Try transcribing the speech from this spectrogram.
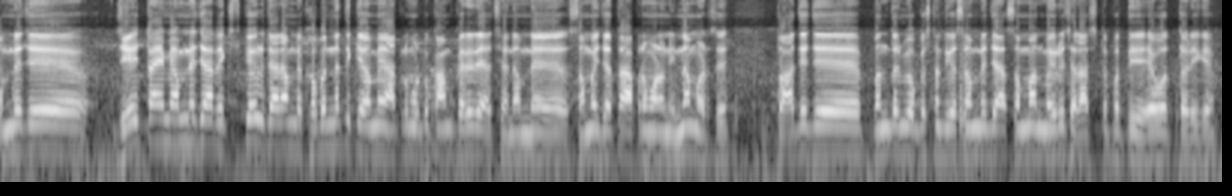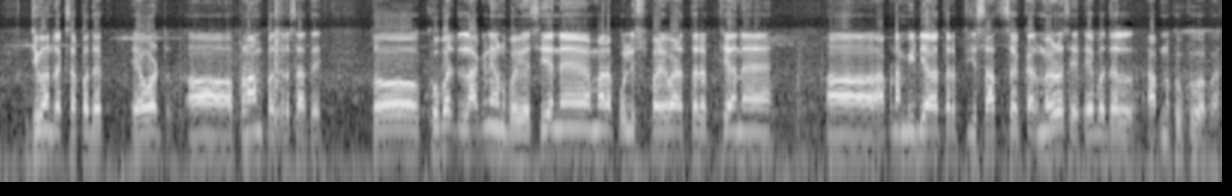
અમને જે જે ટાઈમે અમને જ્યારે રેસ્ક્યુ કર્યું ત્યારે અમને ખબર નથી કે અમે આટલું મોટું કામ કરી રહ્યા છીએ અને અમને સમય જતાં આ પ્રમાણેનું ઇનામ મળશે. તો આજે જે પંદરમી ઓગસ્ટના દિવસે અમને જે આ સન્માન મળ્યું છે રાષ્ટ્રપતિ એવોર્ડ તરીકે જીવન રક્ષા પદક એવોર્ડ પ્રમાણપત્ર સાથે તો ખૂબ જ લાગણી અનુભવીએ છીએ અને અમારા પોલીસ પરિવાર તરફથી અને આપણા મીડિયા તરફથી જે સાથ સહકાર મળ્યો છે એ બદલ આપનો ખૂબ ખૂબ આભાર.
